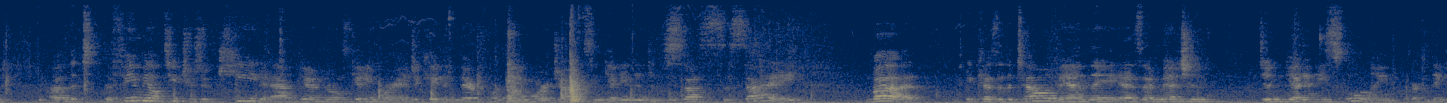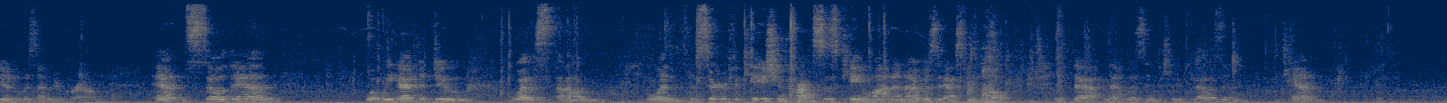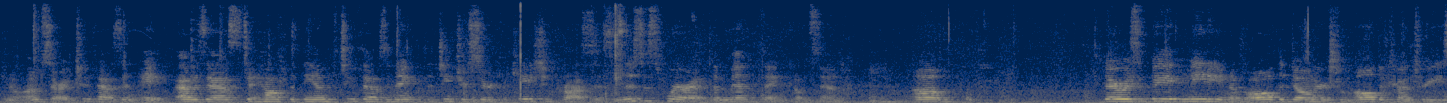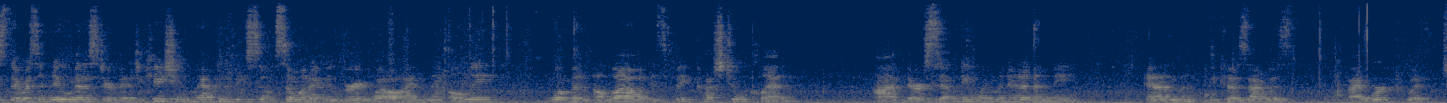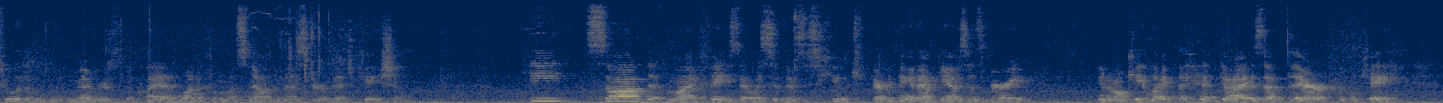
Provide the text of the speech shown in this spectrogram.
uh, the, the female teachers are key to Afghan girls getting more educated and therefore getting more jobs and getting into society. But because of the Taliban, they, as I mentioned, didn't get any schooling, or if they did, it was underground. And so then, what we had to do was, um, when the certification process came on, and I was asked to help with that, and that was in two thousand ten. No, I'm sorry, two thousand eight. I was asked to help at the end of two thousand eight with the teacher certification process, and this is where the men thing comes in. Um, there was a big meeting of all the donors from all the countries. There was a new minister of education who happened to be so, someone I knew very well. I'm the only woman allowed, it's a big Pashtun clan. Uh, there are seventy women in it and me. And because I was, I worked with two of the members of the clan, one of whom was now the minister of education. He saw that my face, I always said there's this huge, everything in Afghanistan is very you know, okay, like the head guy is up there, okay?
